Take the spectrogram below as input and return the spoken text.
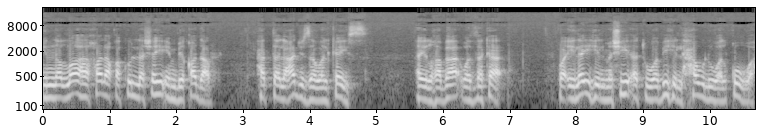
إن الله خلق كل شيء بقدر حتى العجز والكيس أي الغباء والذكاء وإليه المشيئة وبه الحول والقوة.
